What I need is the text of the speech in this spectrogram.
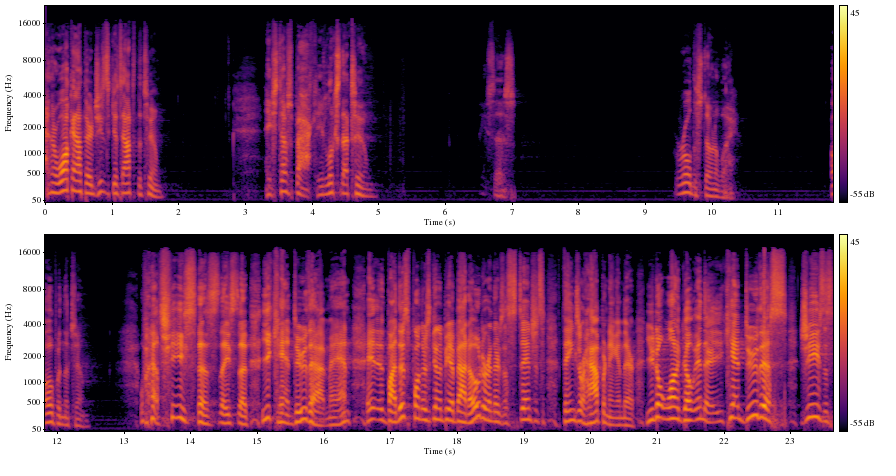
And they're walking out there. Jesus gets out to the tomb. He steps back. He looks at that tomb. He says, Roll the stone away. Open the tomb. Well, Jesus, they said, you can't do that, man. It, by this point, there's going to be a bad odor and there's a stench. It's, things are happening in there. You don't want to go in there. You can't do this, Jesus.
